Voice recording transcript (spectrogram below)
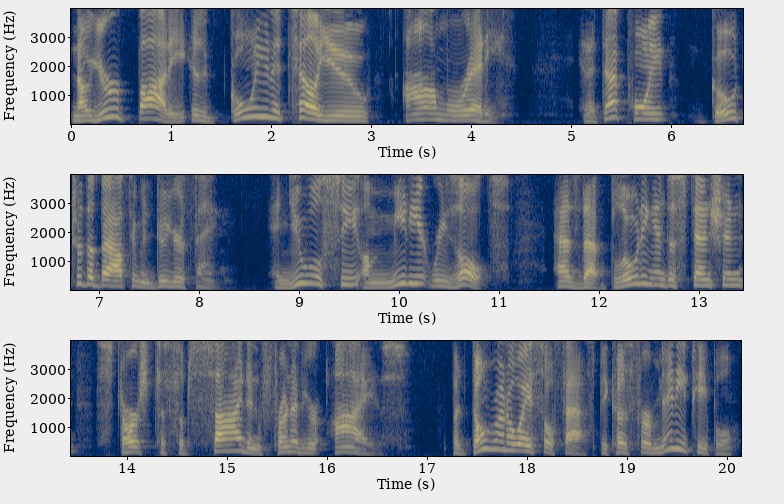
Now your body is going to tell you, I'm ready. And at that point, Go to the bathroom and do your thing. And you will see immediate results as that bloating and distension starts to subside in front of your eyes. But don't run away so fast because for many people,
